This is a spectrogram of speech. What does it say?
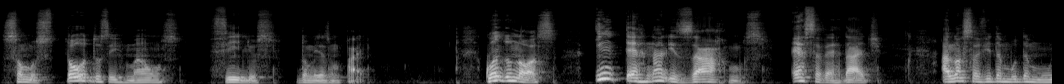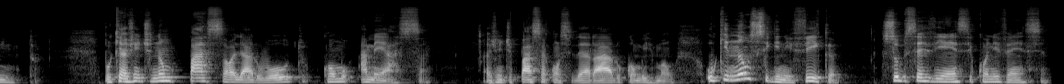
Somos todos irmãos, filhos do mesmo Pai. Quando nós internalizarmos essa verdade, a nossa vida muda muito. Porque a gente não passa a olhar o outro como ameaça. A gente passa a considerá-lo como irmão. O que não significa subserviência e conivência.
